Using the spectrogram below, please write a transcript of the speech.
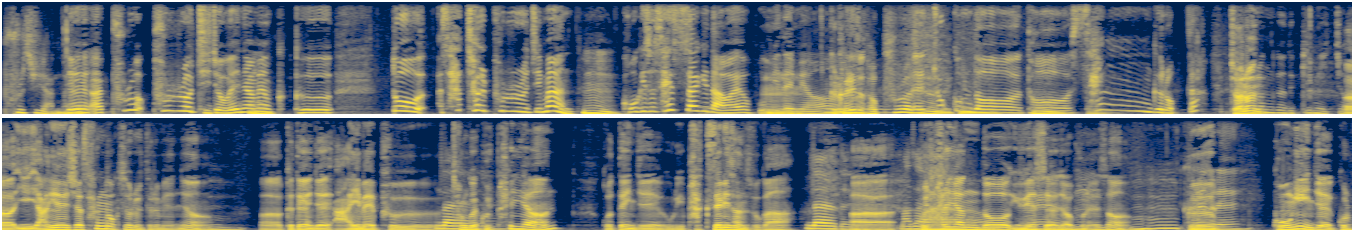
푸르지 않나요? 네, 아, 푸르, 푸르러지죠. 왜냐하면 그, 그, 또 사철 푸르르지만 음. 거기서 새싹이 나와요. 봄이 음, 되면. 그래요. 그래서 더 푸르지는 네, 조금 느낌. 더, 더 음. 생그럽다? 저는 그런 그 느낌이 있죠. 어, 이 양현 씨의 상록수를 들으면요. 음. 어, 그때가 이제 IMF 네. 1998년 그때 이제 우리 박세리 선수가 네, 네. 아, 맞아요. 98년도 US 네. 여자 오픈에서 음, 그 그래, 그래. 공이 이제 골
